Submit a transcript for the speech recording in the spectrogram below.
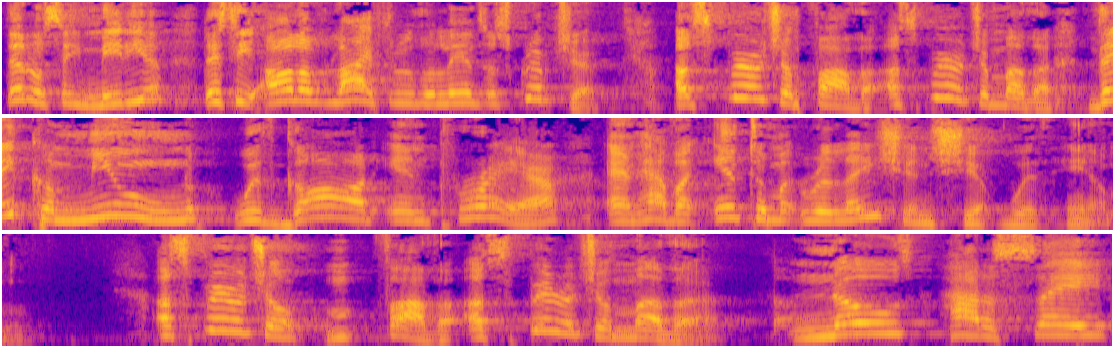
They don't see media. They see all of life through the lens of scripture. A spiritual father, a spiritual mother, they commune with God in prayer and have an intimate relationship with him. A spiritual father, a spiritual mother knows how to say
